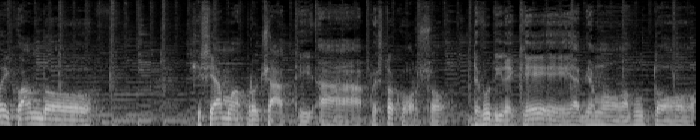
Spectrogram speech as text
Noi quando ci siamo approcciati a questo corso devo dire che abbiamo avuto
